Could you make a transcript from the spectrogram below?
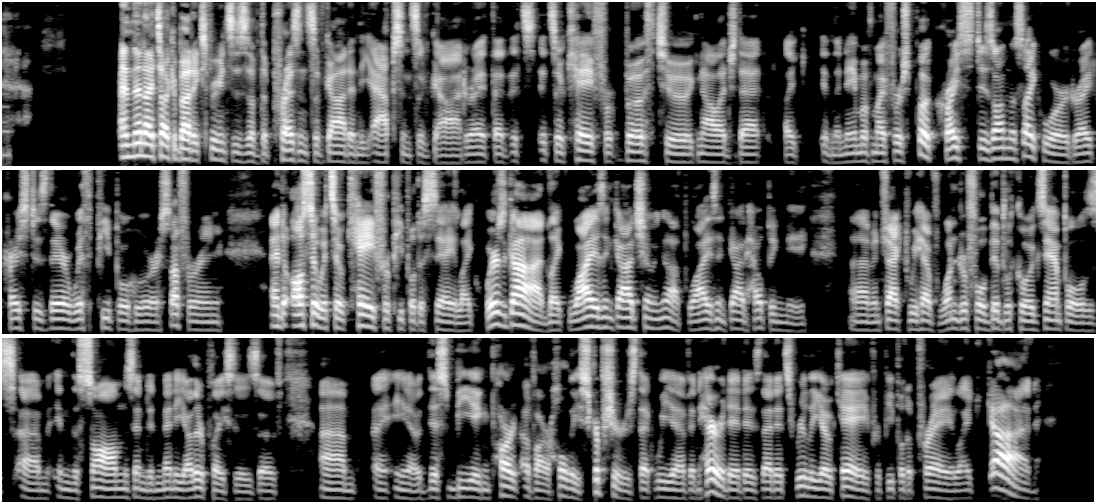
And then I talk about experiences of the presence of God and the absence of God, right? That it's it's okay for both to acknowledge that like in the name of my first book, Christ is on the psych ward, right? Christ is there with people who are suffering. And also it's okay for people to say like where's God? Like why isn't God showing up? Why isn't God helping me? Um, in fact, we have wonderful biblical examples um, in the Psalms and in many other places of, um, uh, you know, this being part of our holy scriptures that we have inherited. Is that it's really okay for people to pray like, God,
